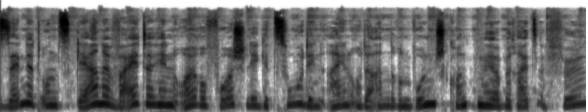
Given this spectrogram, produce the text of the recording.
Sendet uns gerne weiterhin eure Vorschläge zu. Den ein oder anderen Wunsch konnten wir ja bereits erfüllen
